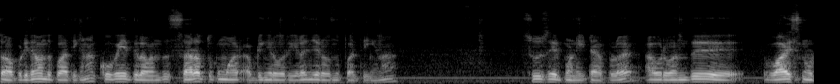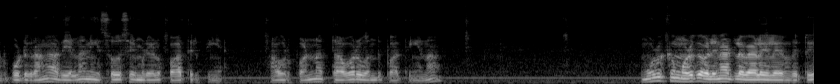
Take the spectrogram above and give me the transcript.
ஸோ அப்படி தான் வந்து பார்த்திங்கன்னா குவைத்தில் வந்து சரத்குமார் அப்படிங்கிற ஒரு இளைஞர் வந்து பார்த்திங்கன்னா சூசைட் பண்ணிட்டாப்புல. அவர் வந்து வாய்ஸ் நோட் போட்டுக்கிறாங்க. அதையெல்லாம் நீங்கள் சோஷியல் மீடியாவில் பார்த்துருப்பீங்க. அவர் பண்ண தவறு வந்து பார்த்தீங்கன்னா முழுக்க முழுக்க வெளிநாட்டில் வேலையில் இருந்துட்டு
